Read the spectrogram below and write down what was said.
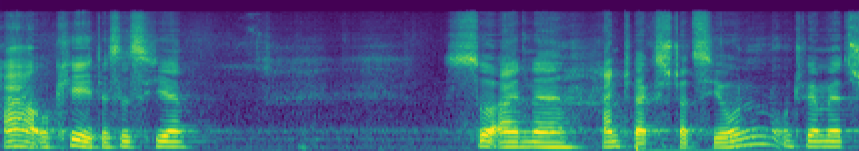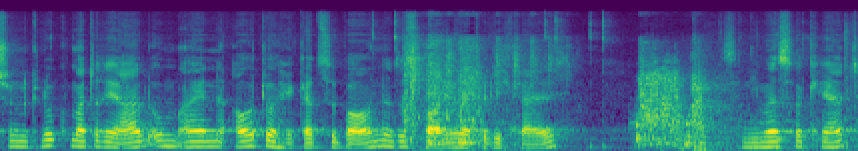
Ah, okay, das ist hier so eine Handwerksstation und wir haben jetzt schon genug Material, um einen Autohacker zu bauen und das bauen wir natürlich gleich. Ist niemals verkehrt.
